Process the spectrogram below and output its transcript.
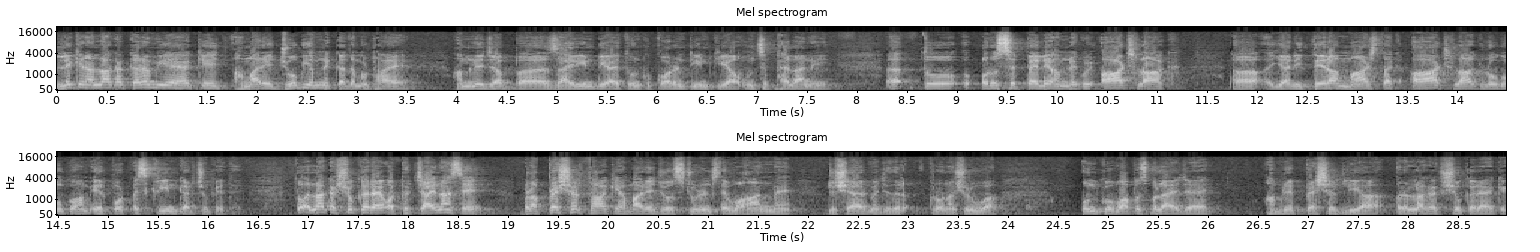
लेकिन अल्लाह का करम यह है कि हमारे जो भी हमने कदम उठाए, हमने जब जायरीन भी आए तो उनको क्वारंटीन किया, उनसे फैला नहीं। तो और उससे पहले हमने कोई आठ लाख यानी तेरह मार्च तक आठ लाख लोगों को हम एयरपोर्ट पर स्क्रीन कर चुके थे। तो अल्लाह का शुक्र है और फिर चाइना से बड़ा प्रेशर था कि हमारे जो स्टूडेंट्स थे वहान में, जो शहर में जिधर कोरोना शुरू हुआ, उनको वापस बुलाया जाए। हमने प्रेशर लिया और अल्लाह का शुक्र है कि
